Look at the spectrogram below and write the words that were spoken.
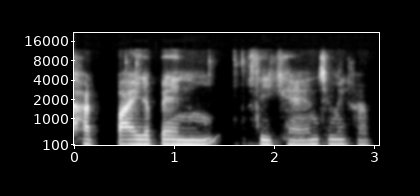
ถัดไปจะเป็น secant ใช่ไหมครับ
